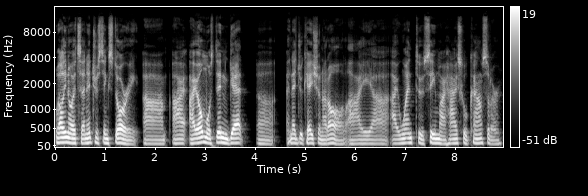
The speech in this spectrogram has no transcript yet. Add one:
Well, you know, it's an interesting story. Um, I I almost didn't get uh, an education at all. I uh, I went to see my high school counselor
